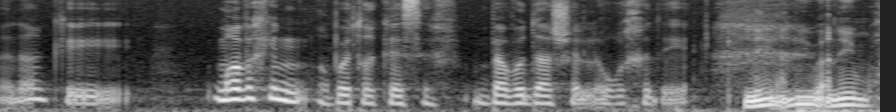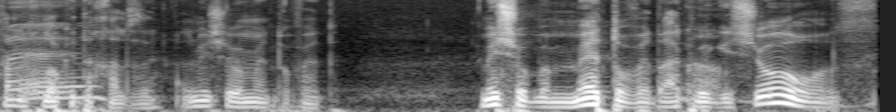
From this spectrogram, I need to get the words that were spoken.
בסדר? כי מרוויחים הרבה יותר כסף בעבודה של עורכת דין. אני, אני, אני מוכן לחלוק איתך על זה, על מי שבאמת עובד. מי שבאמת עובד רק לא. בגישור, אז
